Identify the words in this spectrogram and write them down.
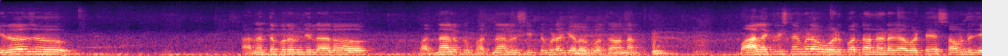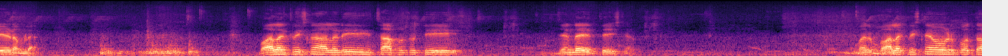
ఈరోజు అనంతపురం జిల్లాలో పద్నాలుగు పద్నాలుగు సీట్లు కూడా గెలవబోతా ఉన్నాం. బాలకృష్ణ కూడా ఓడిపోతా ఉన్నాడు కాబట్టి సౌండ్ చేయడంలే బాలకృష్ణ ఆల్రెడీ చాప చుట్టి జెండా ఎత్తేసినాడు. మరి బాలకృష్ణ ఓడిపోతా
